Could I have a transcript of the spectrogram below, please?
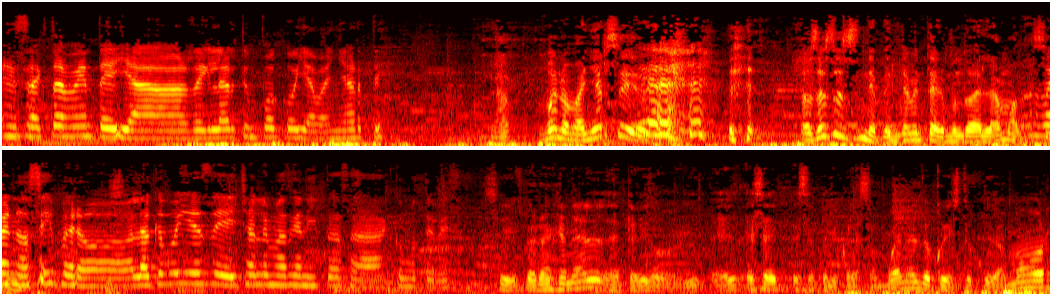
Exactamente, y a arreglarte un poco y a bañarte. Ah, bueno, bañarse. o sea, eso es independientemente del mundo de la moda. Bueno, sí, pero lo que voy es de echarle más ganitas a cómo te ves. Sí, pero en general, eh, te digo, esas películas son buenas, Loco y Estúpido Amor,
